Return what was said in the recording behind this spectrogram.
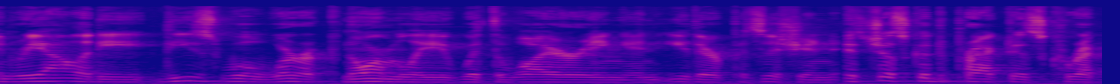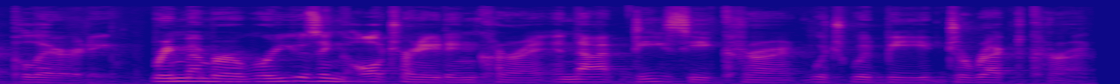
In reality, these will work normally with the wiring in either position, it's just good to practice correct polarity. Remember, we're using alternating current and not DC current, which would be direct current.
